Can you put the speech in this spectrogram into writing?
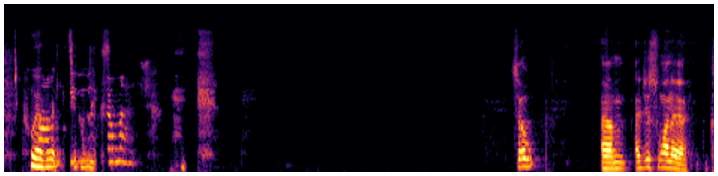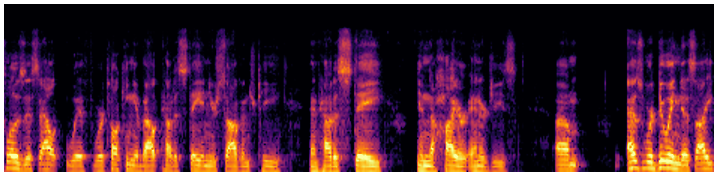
Whoever Oh, would like to thank go you next. so much. So um, I just want to close this out with we're talking about how to stay in your sovereignty and how to stay in the higher energies. Um, as we're doing this, I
